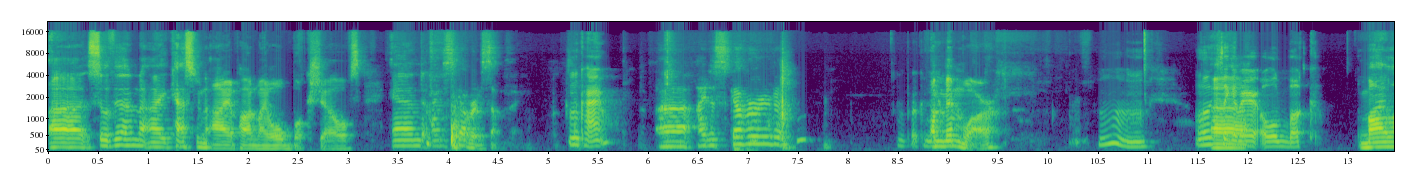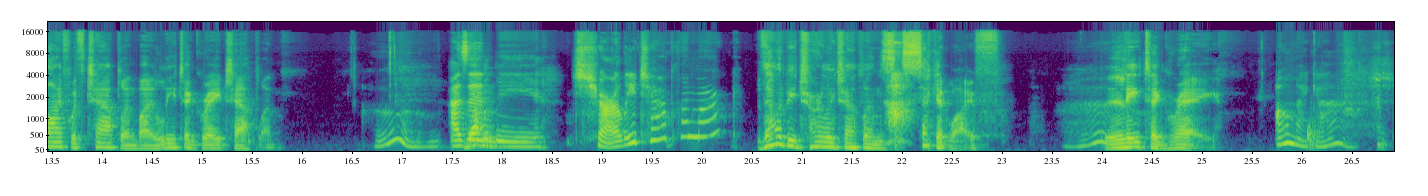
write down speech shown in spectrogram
uh so then i cast an eye upon my old bookshelves and i discovered something okay. uh i discovered a memoir Hmm. Well, looks like a Uh, very old book. my life with chaplin by lita grey chaplin Ooh. As that in would be Charlie Chaplin, Mark? that would be charlie chaplin's second wife lita grey Oh my gosh.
